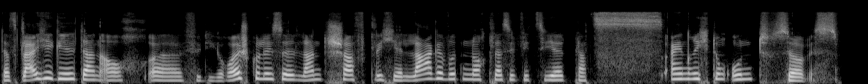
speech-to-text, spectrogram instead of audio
Das gleiche gilt dann auch äh, für die Geräuschkulisse. Landschaftliche Lage wird noch klassifiziert, Platzeinrichtung und Service.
